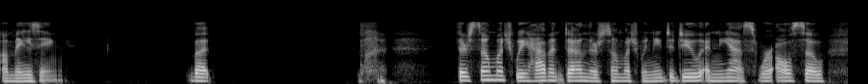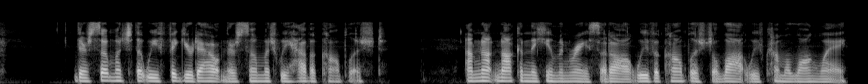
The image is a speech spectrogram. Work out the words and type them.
amazing. But there's so much we haven't done. There's so much we need to do. And yes, we're also, there's so much that we've figured out and there's so much we have accomplished. I'm not knocking the human race at all. We've accomplished a lot. We've come a long way.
